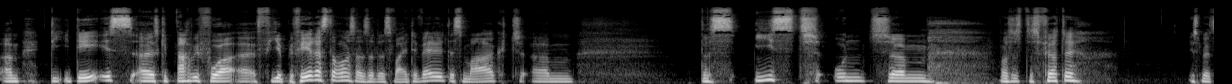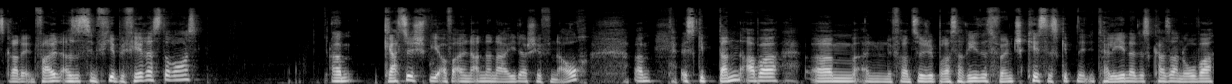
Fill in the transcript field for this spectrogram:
Ähm, die Idee ist, äh, es gibt nach wie vor äh, vier Buffet-Restaurants, also das Weite Welt, das Markt, ähm, das East und ähm, was ist das vierte? Ist mir jetzt gerade entfallen. Also es sind vier Buffet-Restaurants. Ähm, klassisch wie auf allen anderen AIDA-Schiffen auch. Ähm, es gibt dann aber ähm, eine französische Brasserie des French Kiss, es gibt einen Italiener des Casanova,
